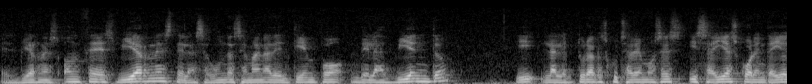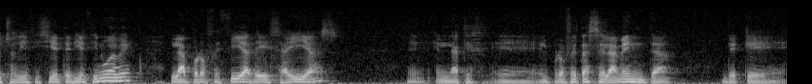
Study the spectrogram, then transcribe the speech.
el viernes 11 es viernes de la segunda semana del tiempo del Adviento y la lectura que escucharemos es Isaías 48, 17, 19, la profecía de Isaías, eh, en la que eh, el profeta se lamenta de que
